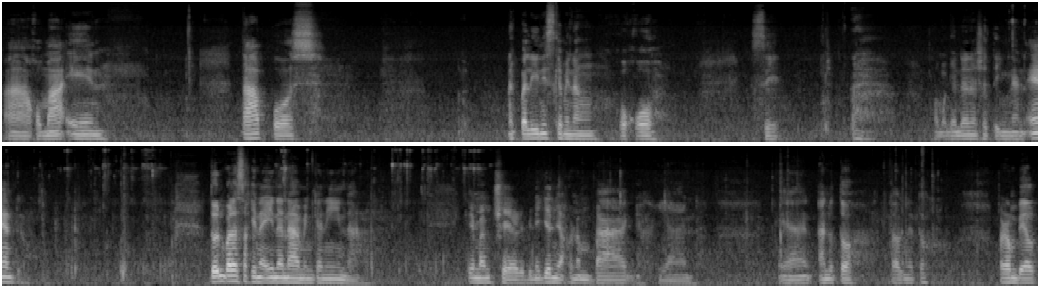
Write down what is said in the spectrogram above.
ah kumain. Tapos, nagpalinis kami ng kuko. Kasi, ah, maganda na siya tingnan. And, doon pala sa kinainan namin kanina, kay Ma'am Cherry, binigyan niya ako ng bag. Yan. Yan. Ano to? Tawag nito? Parang belt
